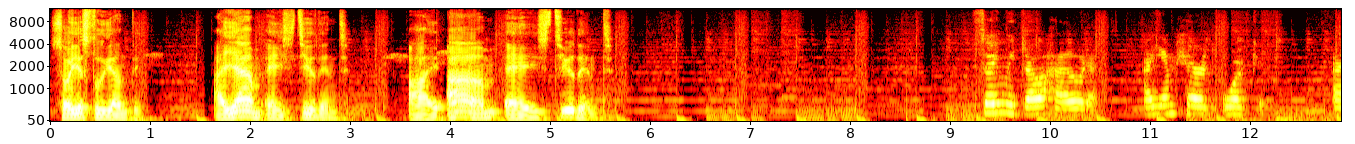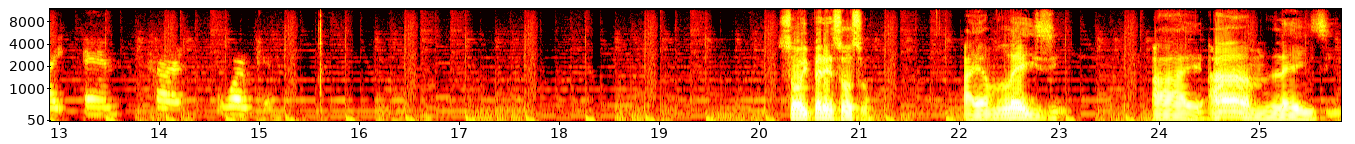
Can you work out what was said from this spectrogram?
Soy estudiante. I am a student. I am a student. Soy muy trabajadora. I am hard worker. I am hard worker. Soy perezoso. I am lazy. I am lazy.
